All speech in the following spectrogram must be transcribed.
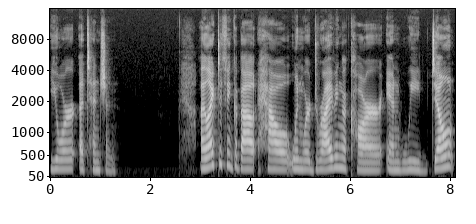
your attention. I like to think about how when we're driving a car and we don't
